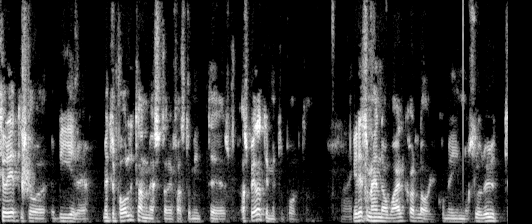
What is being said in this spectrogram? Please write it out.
teoretiskt då blir Metropolitan-mästare fast de inte har spelat i Metropolitan. Nej. Det är det som händer om wildcard-lag kommer in och slår ut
